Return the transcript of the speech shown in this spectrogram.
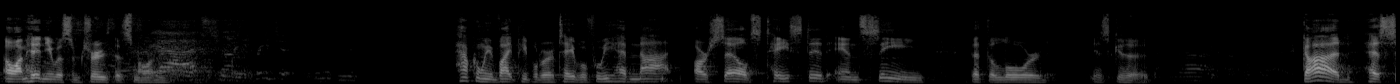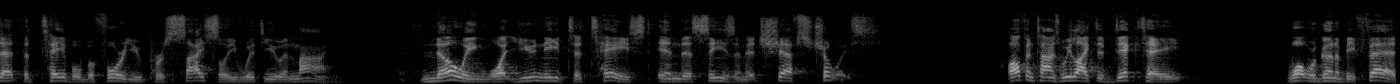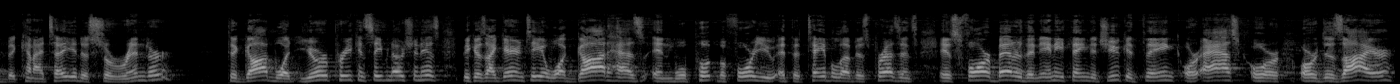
Oh, I'm hitting you with some truth this morning. How can we invite people to our table if we have not ourselves tasted and seen that the Lord is good? God has set the table before you precisely with you in mind knowing what you need to taste in this season. It's chef's choice. Oftentimes we like to dictate what we're going to be fed, but can I tell you to surrender to God what your preconceived notion is? Because I guarantee you, what God has and will put before you at the table of His presence is far better than anything that you could think or ask or, or desire.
